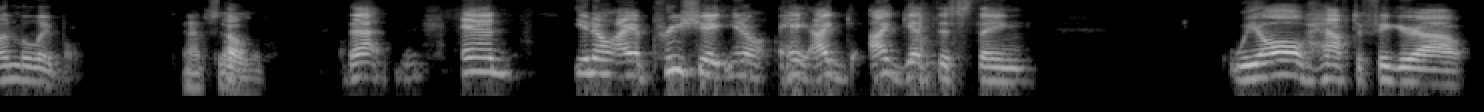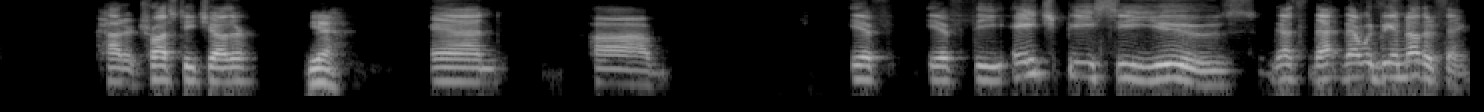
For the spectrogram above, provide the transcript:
unbelievable. Absolutely. So that and you know, I appreciate, you know, hey, I I get this thing. We all have to figure out how to trust each other. Yeah. And uh, if if the HBCUs, that's that that would be another thing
